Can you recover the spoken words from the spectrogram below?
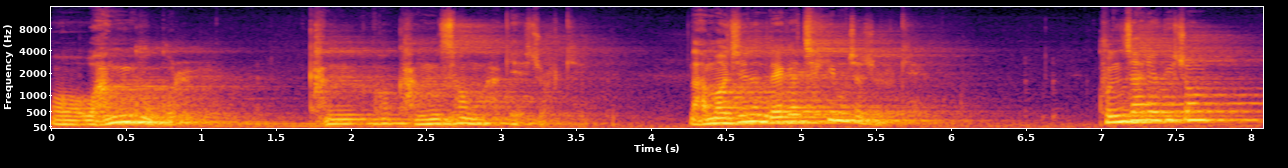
어, 왕국을 강, 강성하게 해줄게. 나머지는 내가 책임져 줄게. 군사력이 좀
